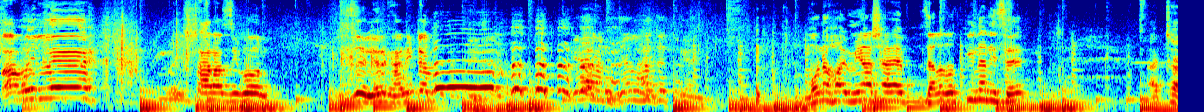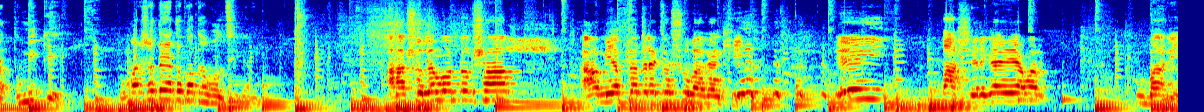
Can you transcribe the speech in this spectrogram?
তাহলে ওই সারা জীবন জেলের ঘানি টানতে টানতে। মনে হয় মিয়া সাহেব জালাদত কিনা নিছে। আচ্ছা তুমি কি? তোমার সাথে এত কথা বলছি কেন? আসলে মন্ডল সাহেব আমি আপনাদের একজন শুভাকাঙ্ক্ষী। এই পাশের গায়ে আমার বাড়ি।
